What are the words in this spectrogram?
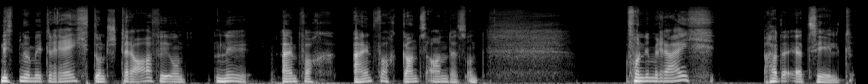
Nicht nur mit Recht und Strafe und nee, einfach, einfach ganz anders. Und von dem Reich hat er erzählt,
